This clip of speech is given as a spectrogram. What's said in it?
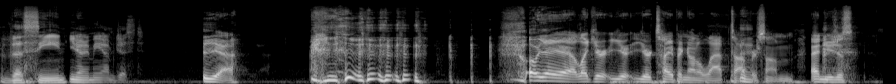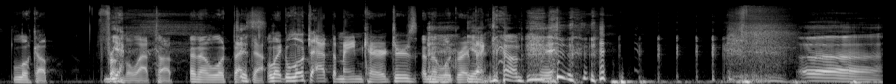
the scene. You know what I mean? I'm just. Yeah. Oh yeah, yeah. Like you're you're you're typing on a laptop or something, and you just look up from Yeah. the laptop and then look back down. Like look at the main characters and then look right Yeah. back down. Uh,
